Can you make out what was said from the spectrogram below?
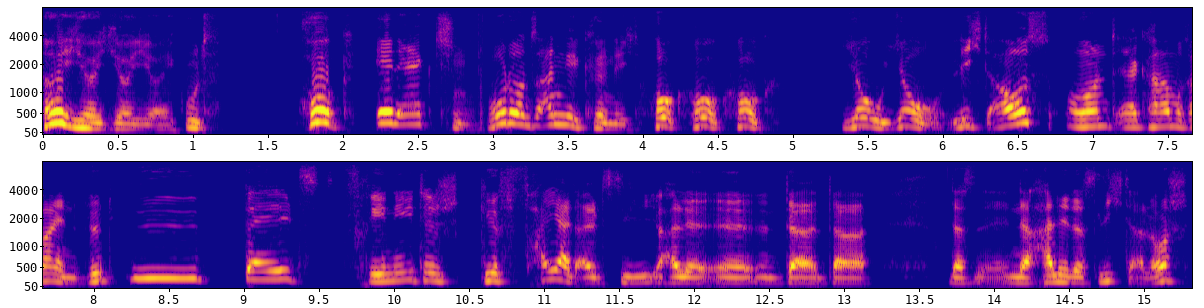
Uiuiui, gut. Hook in Action wurde uns angekündigt. Hook, Hook, Hook yo, yo, Licht aus und er kam rein. Wird übelst frenetisch gefeiert, als die Halle, äh, da, da, das, in der Halle das Licht erlosch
